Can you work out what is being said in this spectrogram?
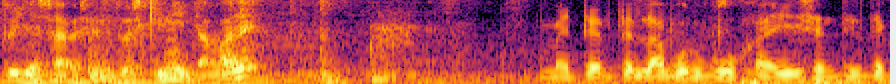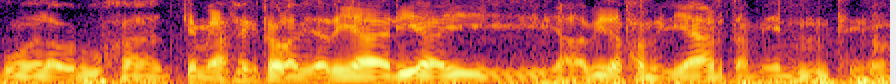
Tú ya sabes, en tu esquinita, ¿vale? Meterte en la burbuja y sentirte cómodo en la burbuja, que me ha afectado a la vida diaria y a la vida familiar también, tengo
